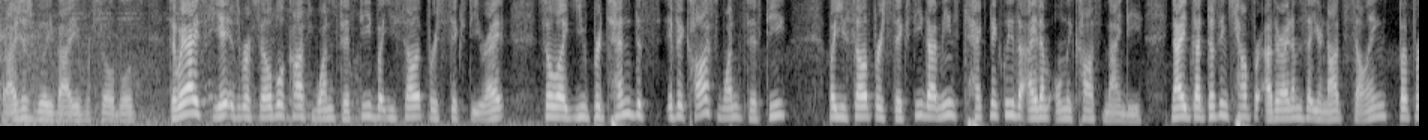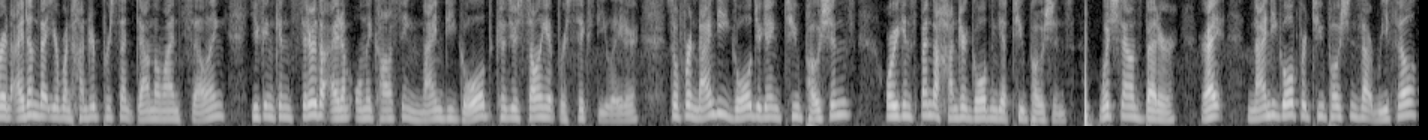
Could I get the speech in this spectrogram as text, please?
but I just really value refillables. The way I see it is a refillable costs 150, but you sell it for 60, right? So like you pretend this if it costs 150, but you sell it for 60, that means technically the item only costs 90. Now, that doesn't count for other items that you're not selling, but for an item that you're 100% down the line selling, you can consider the item only costing 90 gold because you're selling it for 60 later. So for 90 gold, you're getting two potions, or you can spend 100 gold and get two potions. Which sounds better, right? 90 gold for two potions that refill,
